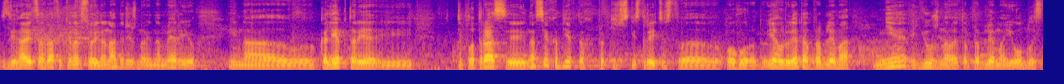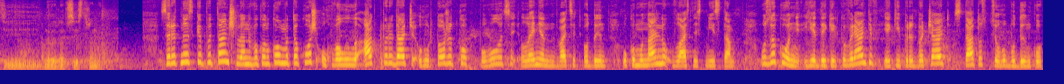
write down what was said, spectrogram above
Сдвигаются графики на все, и на набережную, и на мэрию, и на э, коллекторе, и теплотрассе, и на всех объектах практически строительства по городу. Я говорю, это проблема не южного, это проблема и области, и, наверное, всей страны. Серед низки питань члени виконкому також ухвалили акт передачі гуртожитку по вулиці Леніна, 21 у комунальну власність міста. У законі є декілька варіантів, які передбачають статус цього будинку.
